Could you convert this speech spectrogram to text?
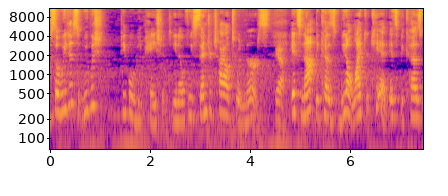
so we just, we wish people would be patient. You know, if we send your child to a nurse, Yeah. it's not because we don't like your kid. It's because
